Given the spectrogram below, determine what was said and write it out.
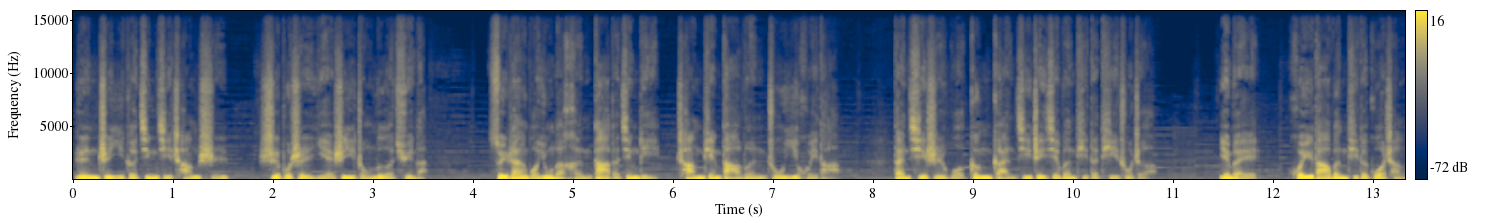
认知一个经济常识，是不是也是一种乐趣呢？虽然我用了很大的精力长篇大论逐一回答，但其实我更感激这些问题的提出者，因为回答问题的过程，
